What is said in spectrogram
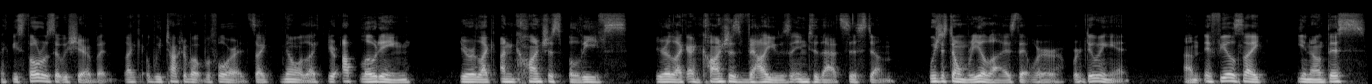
like these photos that we share, but like we talked about before, it's like no, like you're uploading your like unconscious beliefs, your like unconscious values into that system. We just don't realize that we're we're doing it. Um, it feels like you know this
